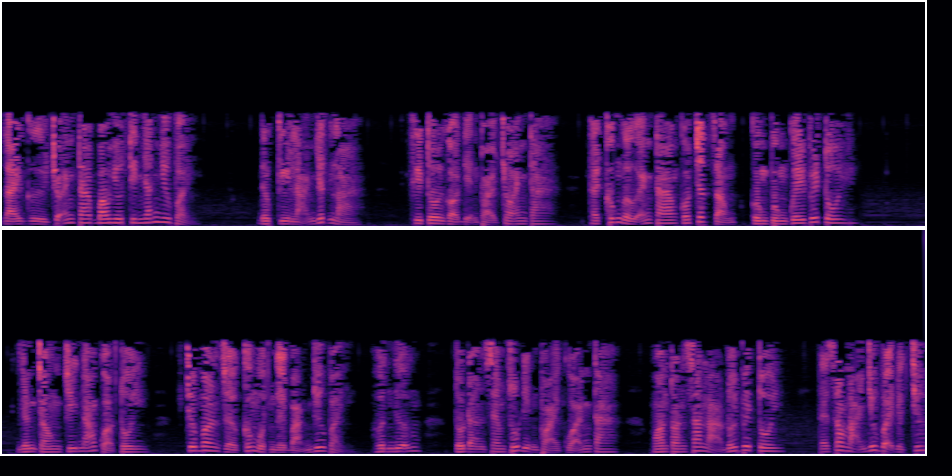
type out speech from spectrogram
lại gửi cho anh ta bao nhiêu tin nhắn như vậy? Điều kỳ lạ nhất là, khi tôi gọi điện thoại cho anh ta, thật không ngờ anh ta có chất giọng cùng vùng quê với tôi. Nhưng trong trí não của tôi, chưa bao giờ có một người bạn như vậy. Hơn nữa, tôi đã xem số điện thoại của anh ta, hoàn toàn xa lạ đối với tôi, tại sao lại như vậy được chứ?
